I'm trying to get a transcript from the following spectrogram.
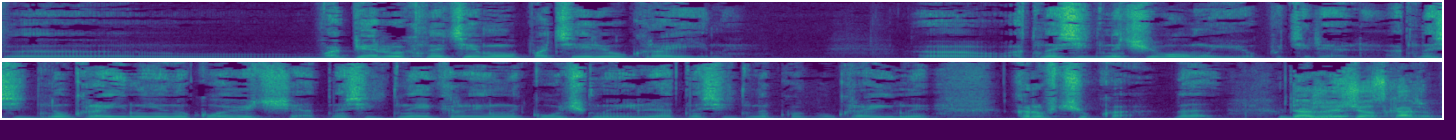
э, во-первых, на тему потери Украины. Э, относительно чего мы ее потеряли? Относительно Украины Януковича, относительно Украины Кучмы или относительно Украины Кравчука? Да? Даже мы... еще скажем,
